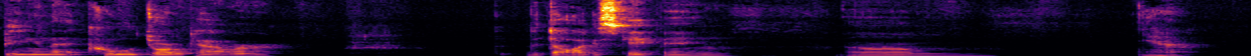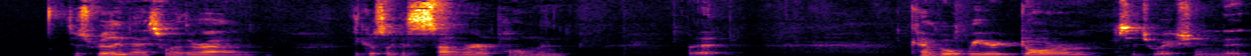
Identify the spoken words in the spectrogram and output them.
being in that cool dorm tower, the dog escaping. Um, yeah, just really nice weather out. I think it was like a summer in Pullman, but kind of a weird dorm situation that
